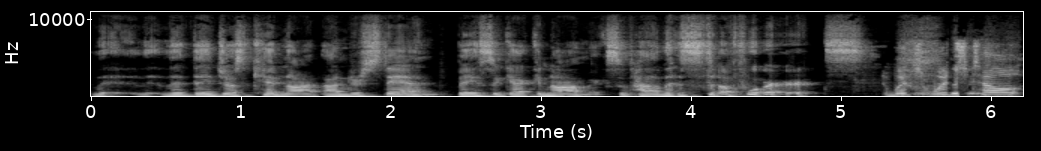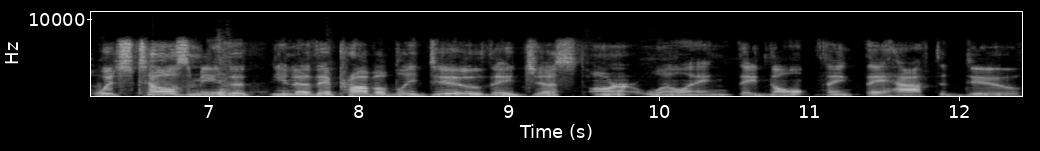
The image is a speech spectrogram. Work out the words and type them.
that they just cannot understand basic economics of how this stuff works. Which which tell which tells me that you know they probably do. They just aren't willing. They don't think they have to do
